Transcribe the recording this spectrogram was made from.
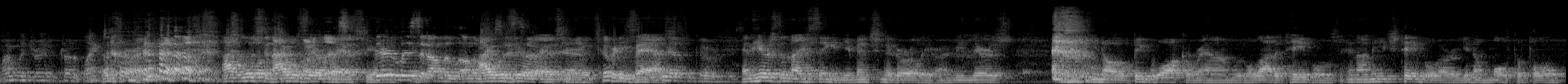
why am I trying, trying to blank? That's all right. I, listen, I was there last year. They're listed on the on the I website. was there so- last year, and it's cover- pretty we vast. have to cover this. And here's the nice thing, and you mentioned it earlier. I mean, there's you know a big walk around with a lot of tables, and on each table are you know multiple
